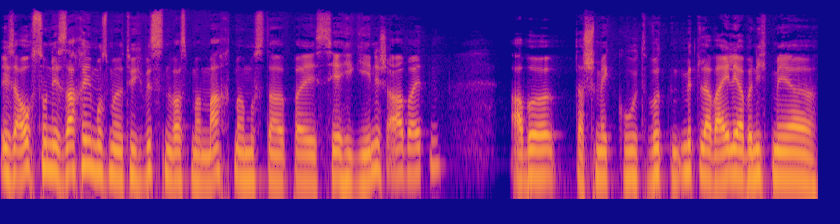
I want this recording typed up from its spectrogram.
ist auch so eine Sache, muss man natürlich wissen, was man macht. Man muss dabei sehr hygienisch arbeiten. Aber das schmeckt gut, wird mittlerweile aber nicht mehr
